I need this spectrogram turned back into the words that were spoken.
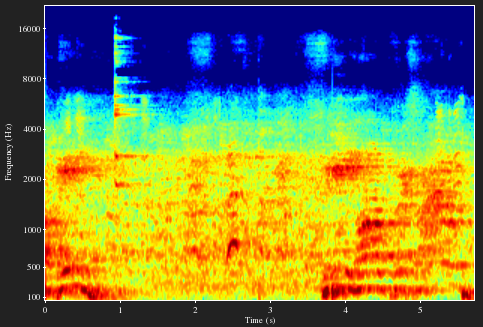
Okay. Beginning all first round.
